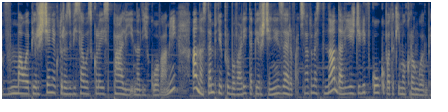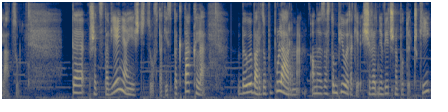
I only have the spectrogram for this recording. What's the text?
w małe pierścienie, które zwisały z kolei z pali nad ich głowami, a następnie próbowali te pierścienie zerwać. Natomiast nadal jeździli w kółko po takim okrągłym placu te przedstawienia jeźdźców, takie spektakle, były bardzo popularne. One zastąpiły takie średniowieczne potyczki,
